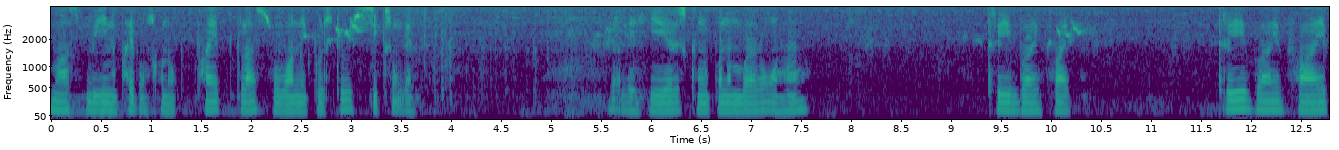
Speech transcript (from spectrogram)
Must be in 5 on 5 plus 1 equals to 6 again. Here is kang number aha 3 by 5 3 by 5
